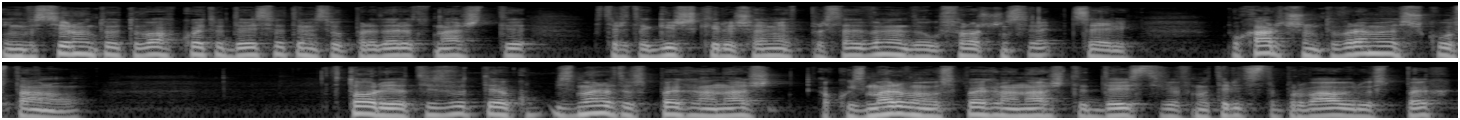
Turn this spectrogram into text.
Инвестирането е това, в което действията не се определят от нашите стратегически решения в преследване на дългосрочни цели. Похарченото време е всичко останало. Вторият извод е, ако измервате успеха на наш... ако измерваме успеха на нашите действия в матрицата провал или успех,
